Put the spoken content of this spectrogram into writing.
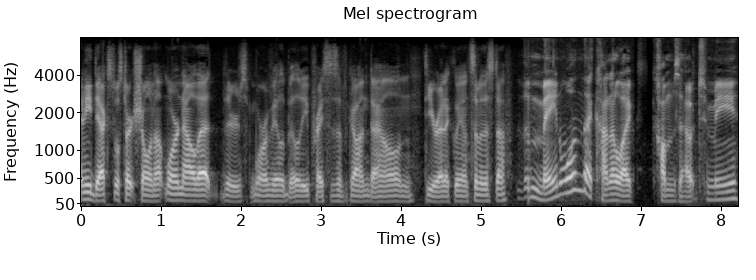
any decks will start showing up more now that there's more availability? Prices have gone down theoretically on some of this stuff. The main one that kind of like comes out to me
